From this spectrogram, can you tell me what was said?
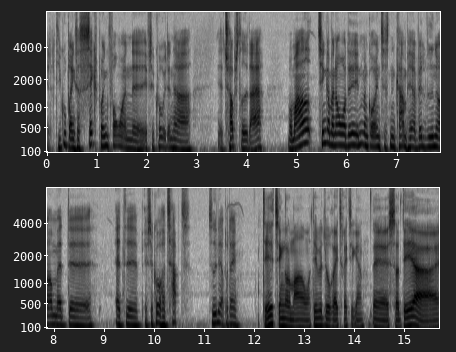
eller de kunne bringe sig 6 point foran øh, FCK i den her øh, topstrid, der er. Hvor meget tænker man over det, inden man går ind til sådan en kamp her, velvidende om, at, øh, at øh, FCK har tabt tidligere på dagen? Det tænker du meget over. Det vil du rigtig, rigtig gerne. Øh, så det er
